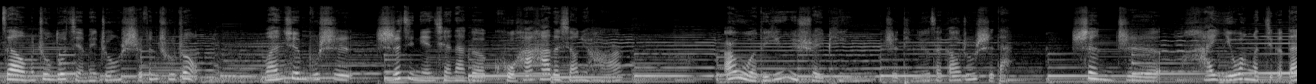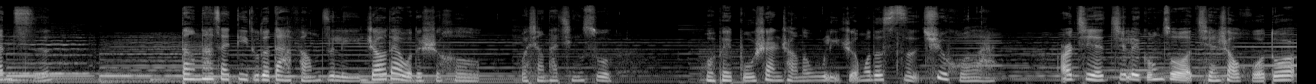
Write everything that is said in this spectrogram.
在我们众多姐妹中十分出众，完全不是十几年前那个苦哈哈的小女孩。而我的英语水平只停留在高中时代，甚至还遗忘了几个单词。当她在帝都的大房子里招待我的时候，我向她倾诉，我被不擅长的物理折磨得死去活来。而且鸡肋工作钱少活多，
